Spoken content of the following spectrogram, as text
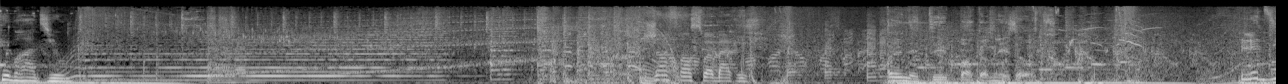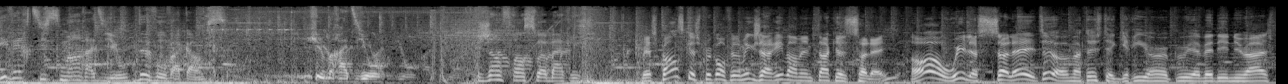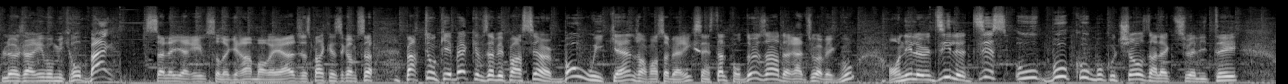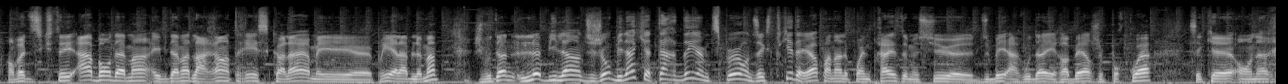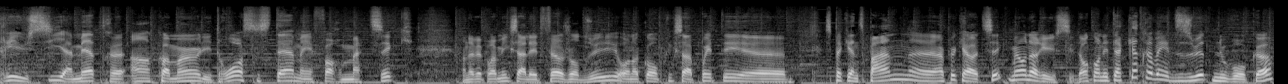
Cube Radio. Jean-François Barry. Un été pas comme les autres. Le divertissement radio de vos vacances. Cube Radio. Jean-François Barry. Mais je pense que je peux confirmer que j'arrive en même temps que le soleil. Oh oui, le soleil. Tu sais, le matin, c'était gris un peu, il y avait des nuages. Puis là, j'arrive au micro, bang! Le soleil arrive sur le Grand Montréal. J'espère que c'est comme ça partout au Québec, que vous avez passé un beau week-end. Jean-François Barry qui s'installe pour deux heures de radio avec vous. On est lundi, le 10 août. Beaucoup, beaucoup de choses dans l'actualité. On va discuter abondamment, évidemment, de la rentrée scolaire, mais euh, préalablement, je vous donne le bilan du jour. Bilan qui a tardé un petit peu. On nous a expliqué d'ailleurs pendant le point de presse de M. euh, Dubé, Arruda et Roberge pourquoi. C'est qu'on a réussi à mettre en commun les trois systèmes informatiques. On avait promis que ça allait être fait aujourd'hui. On a compris que ça n'a pas été euh, speck and span, euh, un peu chaotique, mais on a réussi. Donc, on est à 98 nouveaux cas.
